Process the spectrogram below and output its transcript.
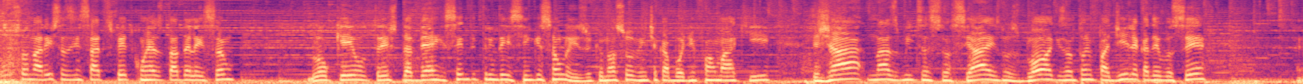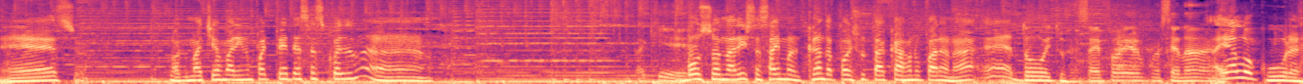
Bolsonaristas insatisfeitos com o resultado da eleição bloqueiam o trecho da BR-135 em São Luís. O que o nosso ouvinte acabou de informar aqui, já nas mídias sociais, nos blogs. Antônio Padilha, cadê você? É, senhor. Blog Matias Marinho não pode perder essas coisas, não. Aqui. Bolsonarista sai mancando após chutar carro no Paraná. É doido. Essa aí foi uma cena. Aí é loucura.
